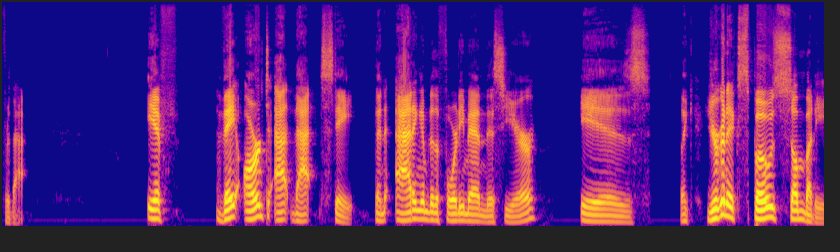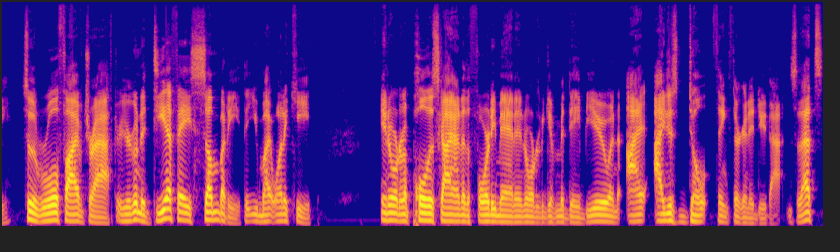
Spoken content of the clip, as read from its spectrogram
for that. If they aren't at that state, then adding him to the 40 man this year is like you're going to expose somebody to the Rule 5 draft or you're going to DFA somebody that you might want to keep in order to pull this guy onto the 40 man in order to give him a debut and I I just don't think they're going to do that. And so that's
